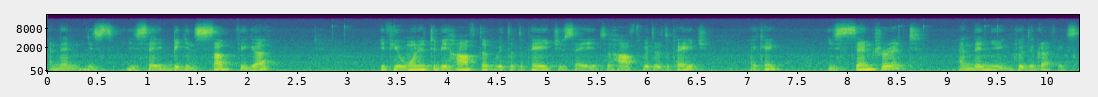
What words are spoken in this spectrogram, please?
and then you, you say begin sub figure. If you want it to be half the width of the page you say it's a half width of the page okay? You center it and then you include the graphics.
